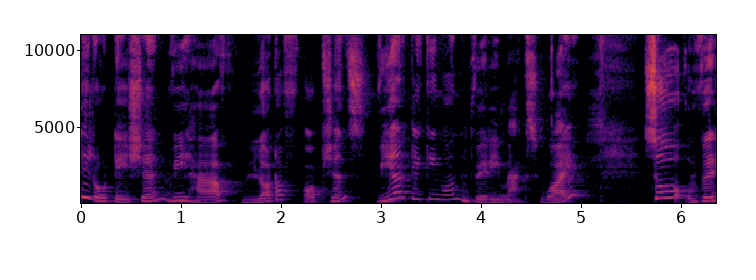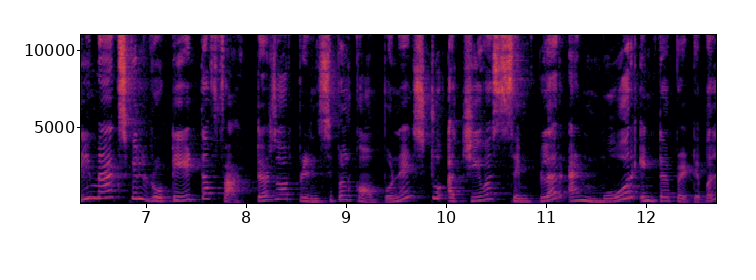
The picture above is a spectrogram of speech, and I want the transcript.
the rotation, we have lot of options. We are clicking on Varimax. Why? So Varimax will rotate the factors or principal components to achieve a simpler and more interpretable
